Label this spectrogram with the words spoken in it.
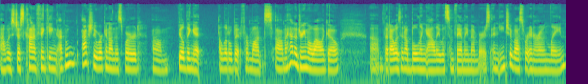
I was just kind of thinking, I've been actually working on this word, um, building it a little bit for months. Um, I had a dream a while ago um, that I was in a bowling alley with some family members, and each of us were in our own lane,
